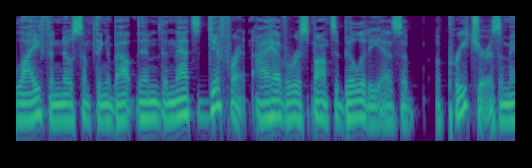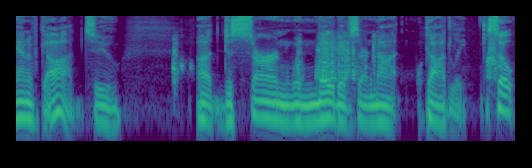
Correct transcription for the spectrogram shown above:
life and know something about them, then that's different. I have a responsibility as a, a preacher, as a man of God, to uh, discern when motives are not godly. So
